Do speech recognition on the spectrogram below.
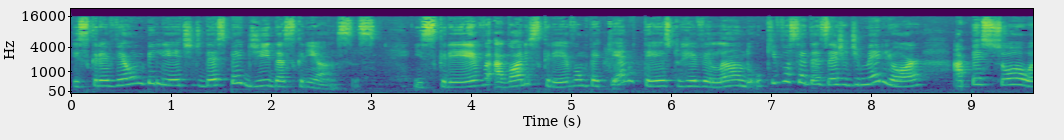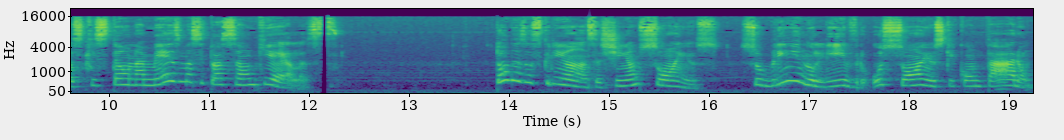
escreveu um bilhete de despedida às crianças. Escreva, agora escreva um pequeno texto revelando o que você deseja de melhor a pessoas que estão na mesma situação que elas. Todas as crianças tinham sonhos. Sublinhe no livro os sonhos que contaram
